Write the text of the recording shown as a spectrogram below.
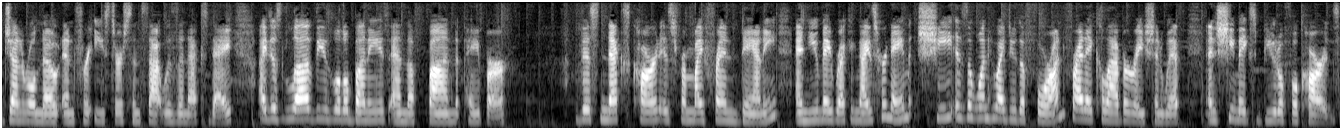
general note and for Easter since that was the next day. I just love these little bunnies and the fun paper. This next card is from my friend Danni, and you may recognize her name. She is the one who I do the Four on Friday collaboration with, and she makes beautiful cards.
